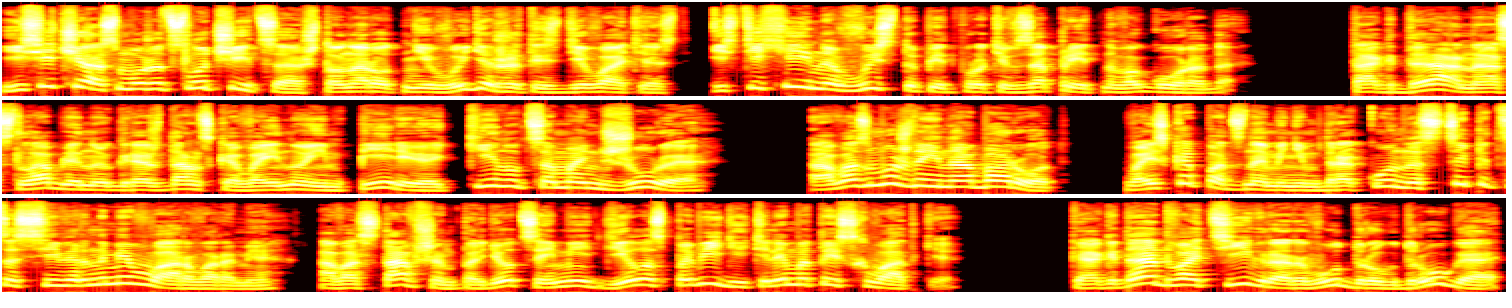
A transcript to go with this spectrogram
И сейчас может случиться, что народ не выдержит издевательств и стихийно выступит против запретного города. Тогда на ослабленную гражданской войной империю кинутся маньчжуры. А возможно и наоборот. Войска под знаменем дракона сцепятся с северными варварами, а восставшим придется иметь дело с победителем этой схватки. Когда два тигра рвут друг друга,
